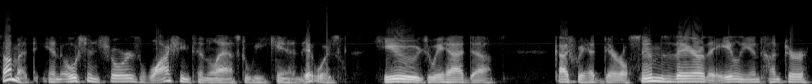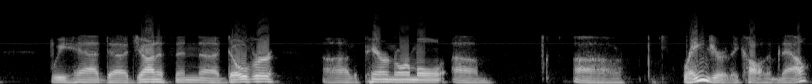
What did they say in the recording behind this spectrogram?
Summit in Ocean Shores, Washington last weekend. It was huge. We had, uh, gosh, we had Derrel Sims there, the alien hunter. We had uh, Jonathan uh, Dover, uh, the paranormal um, uh, ranger, they call him now.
